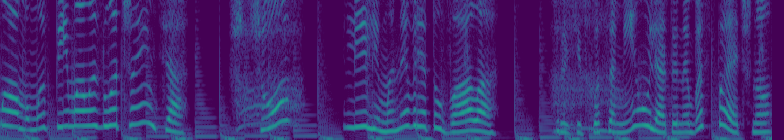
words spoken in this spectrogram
Мамо, ми впіймали злочинця. Що? Лілі мене врятувала. Крихітко самі гуляти небезпечно.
